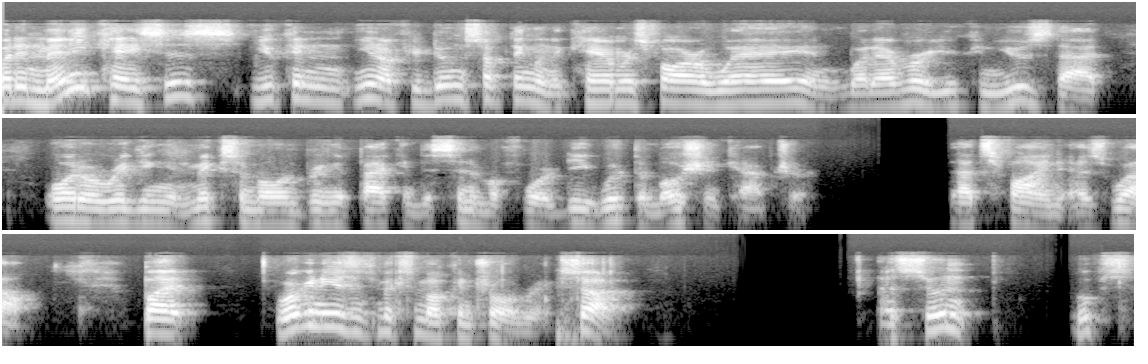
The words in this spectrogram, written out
but in many cases, you can, you know, if you're doing something when the camera's far away and whatever, you can use that auto rigging and Mixamo and bring it back into Cinema 4D with the motion capture. That's fine as well. But we're going to use this Mixamo control rig. So as soon, oops,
